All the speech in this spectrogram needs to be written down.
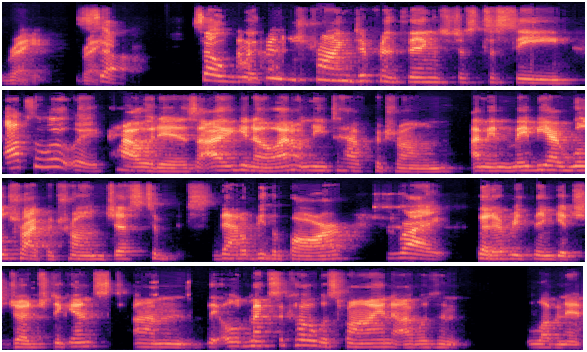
right, right. So, so I've been just trying different things just to see absolutely, how it is. I, you know, I don't need to have Patron. I mean, maybe I will try Patron just to, that'll be the bar right. That everything gets judged against. Um, the old Mexico was fine. I wasn't loving it.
